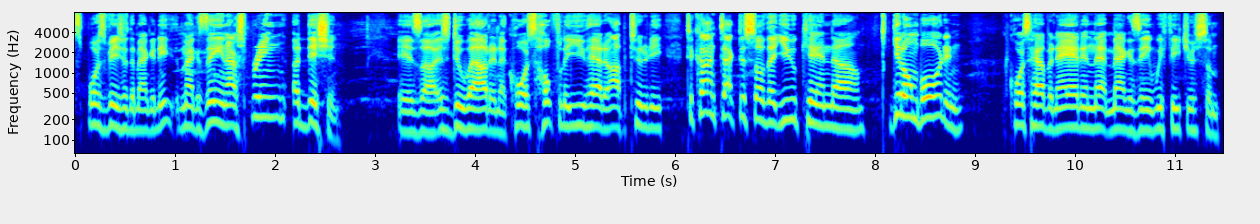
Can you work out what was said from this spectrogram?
Sports Vision, the magazine, our spring edition is, uh, is due out. And of course, hopefully you had an opportunity to contact us so that you can uh, get on board and of course have an ad in that magazine. We feature some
